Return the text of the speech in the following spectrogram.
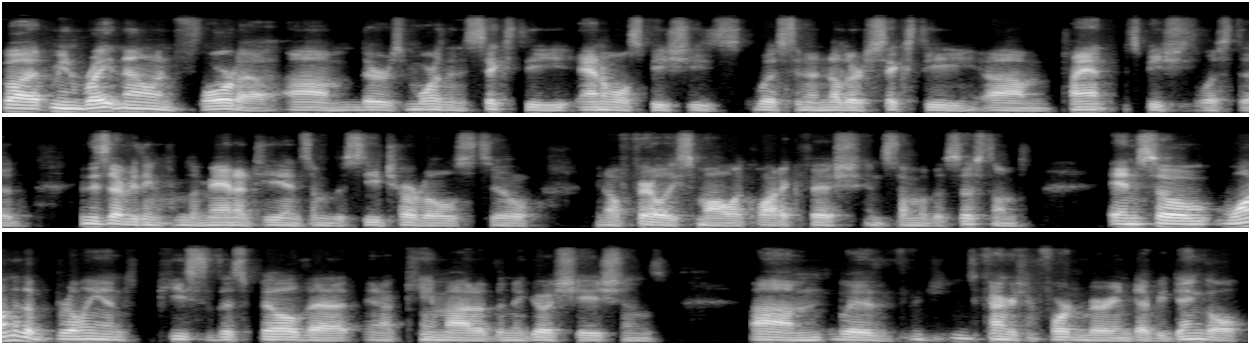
But I mean, right now in Florida, um, there's more than 60 animal species listed, another 60 um, plant species listed. And this is everything from the manatee and some of the sea turtles to you know fairly small aquatic fish in some of the systems. And so, one of the brilliant pieces of this bill that you know came out of the negotiations um, with Congressman Fortenberry and Debbie Dingell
